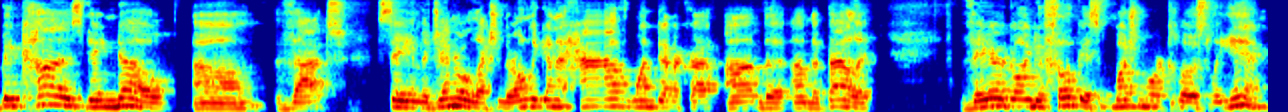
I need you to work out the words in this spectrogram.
Because they know um, that say in the general election, they're only going to have one Democrat on the on the ballot. They are going to focus much more closely in.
